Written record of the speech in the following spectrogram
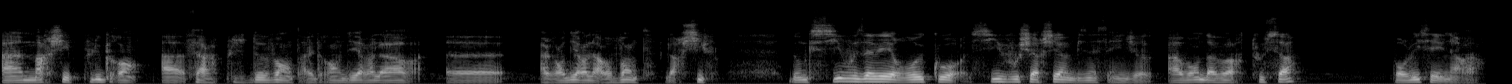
à un marché plus grand, à faire plus de ventes, à grandir leur, euh, à grandir leur vente, leur chiffre. Donc si vous avez recours, si vous cherchez un business angel avant d'avoir tout ça, pour lui c'est une erreur.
